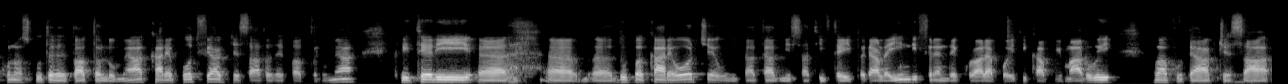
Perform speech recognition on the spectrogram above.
cunoscute de toată lumea, care pot fi accesate de toată lumea, criterii uh, uh, după care orice unitate administrativ-teritorială, indiferent de culoarea politică a primarului, va putea accesa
